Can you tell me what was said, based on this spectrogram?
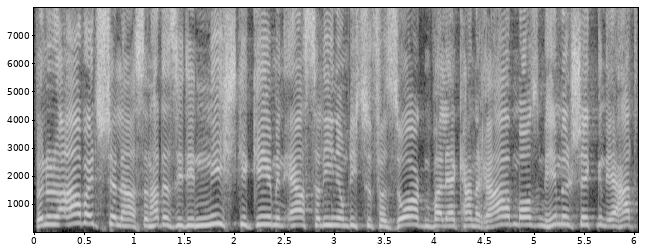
Wenn du eine Arbeitsstelle hast, dann hat er sie dir nicht gegeben in erster Linie, um dich zu versorgen, weil er kann Raben aus dem Himmel schicken, er hat,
